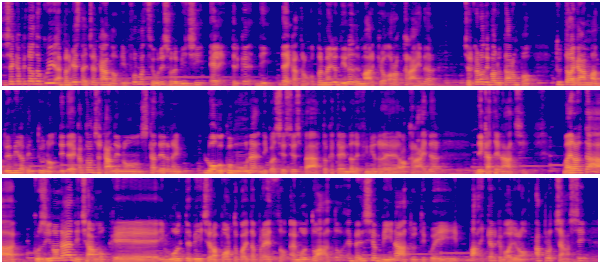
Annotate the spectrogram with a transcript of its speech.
Se sei capitato qui è perché stai cercando informazioni sulle bici elettriche di Decathlon, o per meglio dire del marchio Rock Rider. Cercherò di valutare un po' tutta la gamma 2021 di Decathlon cercando di non scadere nel luogo comune di qualsiasi esperto che tende a definire le Rock Rider dei catenacci ma in realtà così non è, diciamo che in molte bici il rapporto qualità-prezzo è molto alto e ben si abbina a tutti quei biker che vogliono approcciarsi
